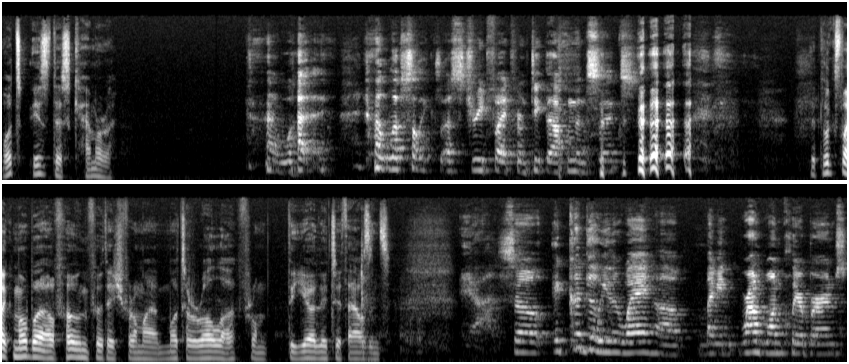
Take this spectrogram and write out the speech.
What is this camera? what? It looks like a street fight from 2006. It looks like mobile phone footage from a Motorola from the early 2000s. yeah, so it could go either way. Uh, I mean, round one, clear Burns.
